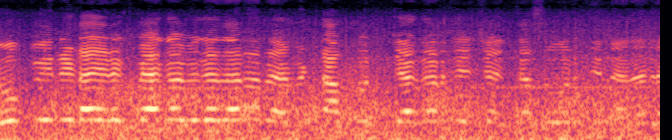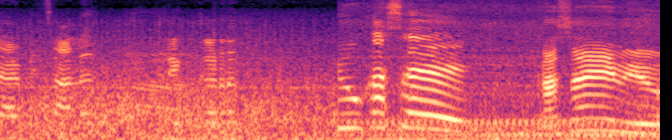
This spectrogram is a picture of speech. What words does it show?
डायरेक्ट बॅगा बिगा जाणार. आम्ही टाकून ज्या गरजेच्या आहेत त्याच वरती जाणार चालत ट्रेक करत. व्ह्यू कसं? आहे कसा आहे व्ह्यू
